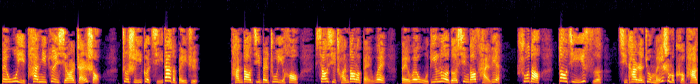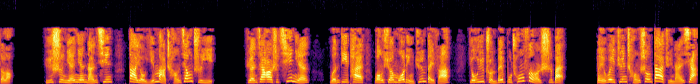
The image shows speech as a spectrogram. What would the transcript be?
被诬以叛逆罪行而斩首，这是一个极大的悲剧。谭道济被诛以后，消息传到了北魏，北魏武帝乐得兴高采烈，说道：“道济已死，其他人就没什么可怕的了。”于是年年南侵，大有饮马长江之意。元嘉二十七年，文帝派王玄谟领军北伐。由于准备不充分而失败，北魏军乘胜大举南下，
